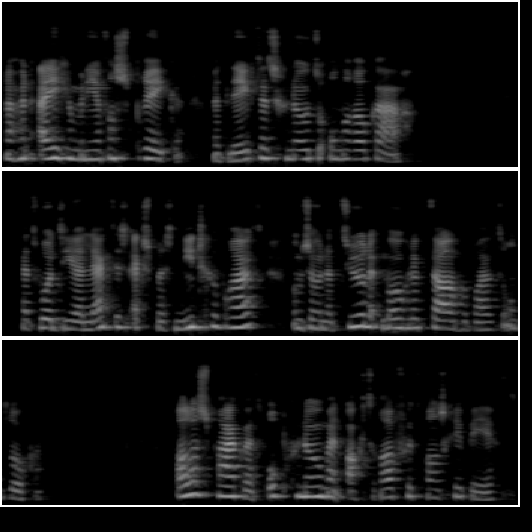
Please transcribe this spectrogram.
naar hun eigen manier van spreken, met leeftijdsgenoten onder elkaar. Het woord dialect is expres niet gebruikt om zo natuurlijk mogelijk taalgebruik te ontlokken. Alle spraak werd opgenomen en achteraf getranscribeerd.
